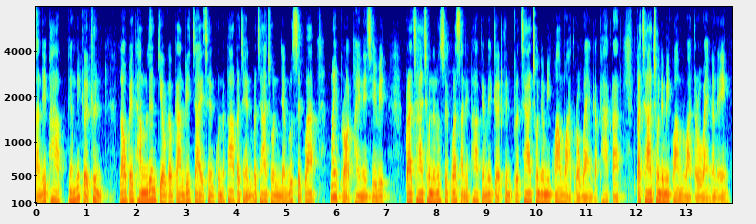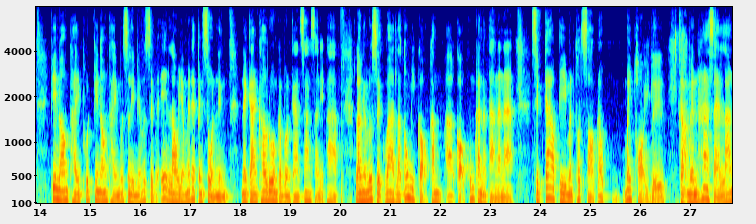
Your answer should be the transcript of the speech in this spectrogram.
สันติภาพยังไม่เกิดขึ้น เราไปทำเรื่องเกี่ยวกับการวิจัยเชิงคุณภาพประชาชนประชาชนยังรู้สึกว่าไม่ปลอดภัยในชีวิต ประชาชนยังรู้สึกว่าสันติภาพยังไม่เกิดขึ้น ประชาชนยังมีความหวาดระแวงกับภาครัฐ ประชาชนยังมีความหวาดระแวงกันเอง พี่น้องไทยพุทธ พี่น้องไทยมุสลิมยังรู้สึกว่าเอ๊ะเรายังไม่ได้เป็นส่วนหนึ่ง ในการเข้าร่วมกระบวนการสร้างสันติภาพ เรายังรู้สึกว่าเราต้องมีเกาะกำเอ่อเกาะคุ้มกันต่างๆ นานา 19 ปีมันทดสอบเราไม่พออีกหรือ กับเงิน 5 0 0แสนล้าน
